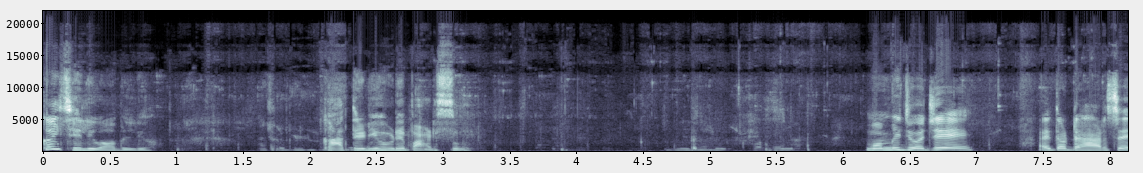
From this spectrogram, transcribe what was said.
કઈ છેલી વાબલ્યો કાતડી હવડે પાડશું. મમ્મી, જોજે. એ તો ઢાર છે.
